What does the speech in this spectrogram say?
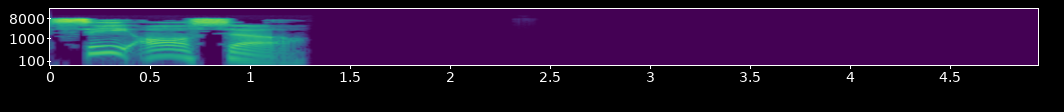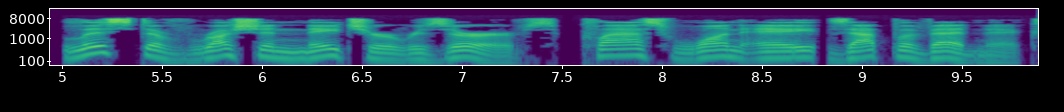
See also List of Russian nature reserves Class 1A Zapovedniks.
